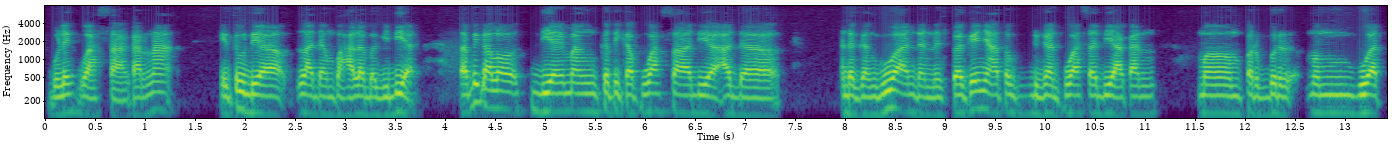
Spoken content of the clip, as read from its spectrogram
Boleh puasa. Karena itu dia ladang pahala bagi dia. Tapi kalau dia emang ketika puasa dia ada ada gangguan dan lain sebagainya atau dengan puasa dia akan memperber, membuat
